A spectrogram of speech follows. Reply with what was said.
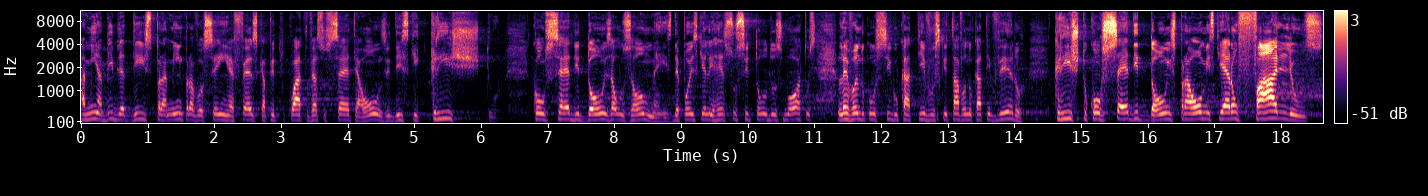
A minha Bíblia diz para mim, para você, em Efésios capítulo 4, versos 7 a 11, diz que Cristo concede dons aos homens, depois que ele ressuscitou dos mortos, levando consigo cativos que estavam no cativeiro. Cristo concede dons para homens que eram falhos,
